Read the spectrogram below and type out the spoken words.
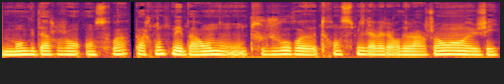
manque d'argent en soi. Par contre, mes parents m'ont toujours euh, transmis la valeur de l'argent. Euh, j'ai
